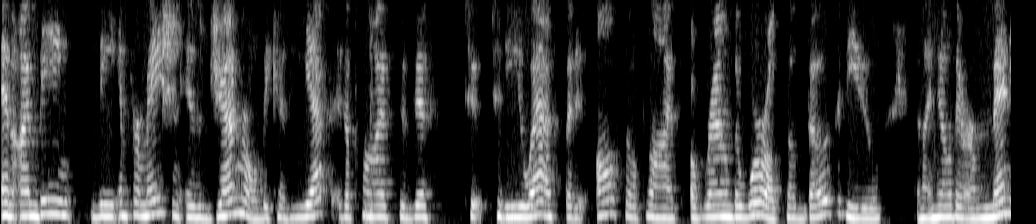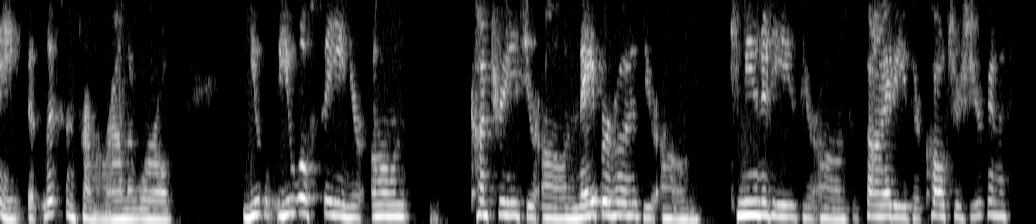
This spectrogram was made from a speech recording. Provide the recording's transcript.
And I'm being the information is general because yes, it applies to this to, to the US, but it also applies around the world. So those of you, and I know there are many that listen from around the world, you you will see in your own countries, your own neighborhoods, your own communities, your own societies or cultures, you're going to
